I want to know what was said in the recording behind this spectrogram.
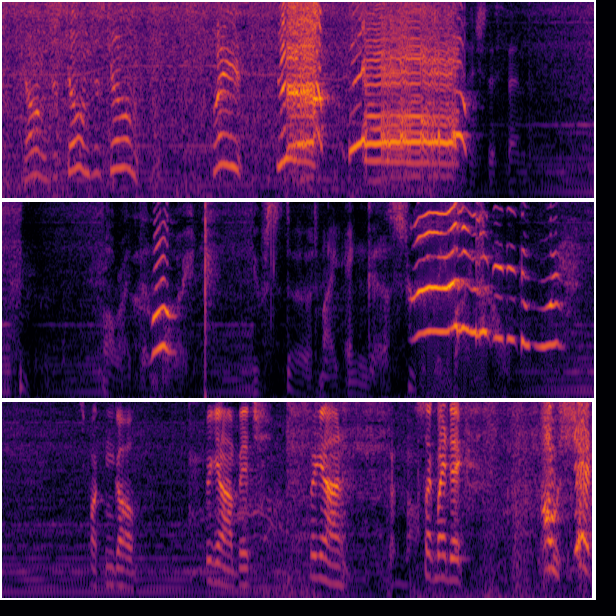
Just kill him. Just kill him. Just kill him. Please. Yeah. Oh! Finish this then. All right then, boy. You've stirred my anger Ah. I don't wanna do this no more. Let's fucking go. Bring it on, bitch. Bring it on. Suck my dick. Oh shit!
